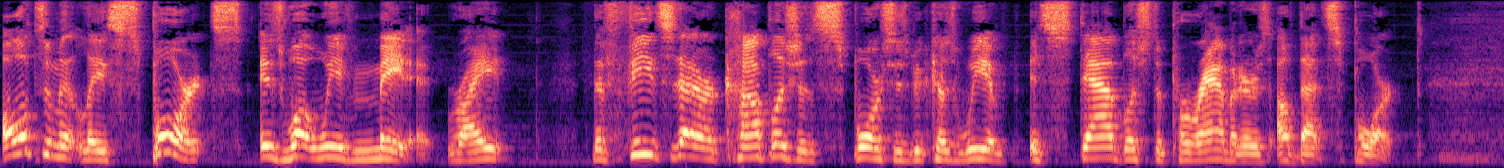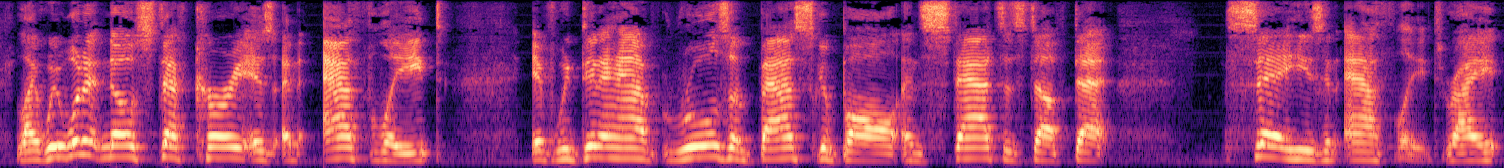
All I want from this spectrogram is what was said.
ultimately sports is what we've made it, right? The feats that are accomplished in sports is because we have established the parameters of that sport. Like we wouldn't know Steph Curry is an athlete if we didn't have rules of basketball and stats and stuff that say he's an athlete, right?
